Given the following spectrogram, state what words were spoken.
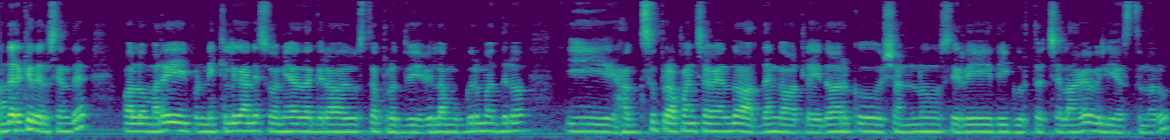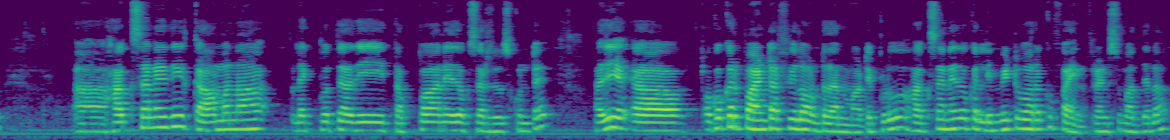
అందరికీ తెలిసిందే. వాళ్ళు మరీ ఇప్పుడు నిఖిల్ కానీ సోనియా దగ్గర చూస్తే పృథ్వీ వీళ్ళ ముగ్గురు మధ్యలో ఈ హగ్స్ ప్రపంచం ఏందో అర్థం కావట్లేదు. ఇదివరకు షన్ను సిరి ఇది గుర్తొచ్చేలాగా వీళ్ళు చేస్తున్నారు. హగ్స్ అనేది కామనా లేకపోతే అది తప్ప అనేది ఒకసారి చూసుకుంటే అది ఒక్కొక్కరి పాయింట్ ఆఫ్ వ్యూలో ఉంటుంది అనమాట ఇప్పుడు హగ్స్ అనేది ఒక లిమిట్ వరకు ఫైన్ ఫ్రెండ్స్ మధ్యలో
